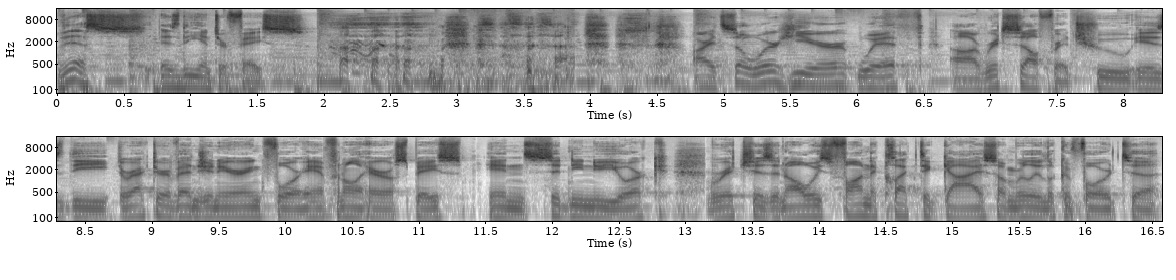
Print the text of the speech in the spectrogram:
This is the interface. All right, so we're here with uh, Ritch Selfridge, who is the Director of Engineering for Amphenol Aerospace in Sidney, New York. Ritch is an always fun, eclectic guy, so I'm really looking forward to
